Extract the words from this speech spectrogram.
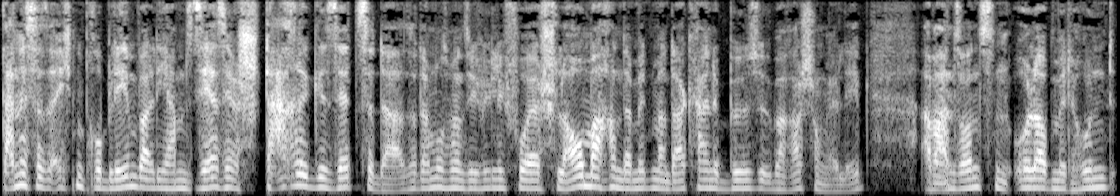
dann ist das echt ein Problem, weil die haben sehr, sehr starre Gesetze da. Also da muss man sich wirklich vorher schlau machen, damit man da keine böse Überraschung erlebt. Aber ansonsten Urlaub mit Hund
